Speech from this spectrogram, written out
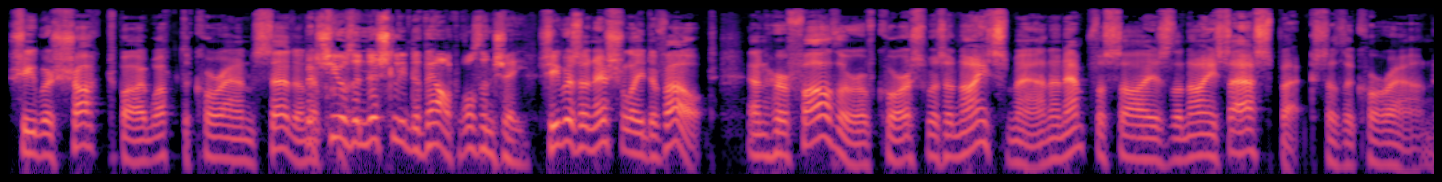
she was shocked by what the Koran said. And But she was initially devout, wasn't she? she was initially devout, and her father, of course, was a nice man and emphasized the nice aspects of the Koran,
